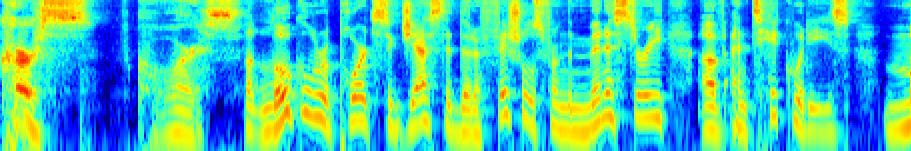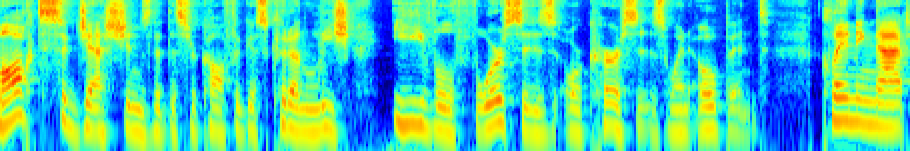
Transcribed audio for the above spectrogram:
curse. Of course. But local reports suggested that officials from the Ministry of Antiquities mocked suggestions that the sarcophagus could unleash evil forces or curses when opened, claiming that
